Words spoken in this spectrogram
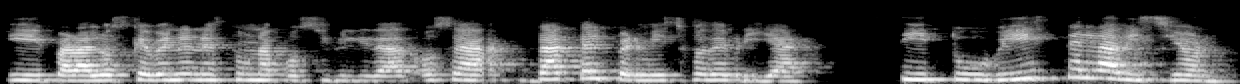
y para los que ven en esto una posibilidad. O sea, date el permiso de brillar. Si tuviste la visión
